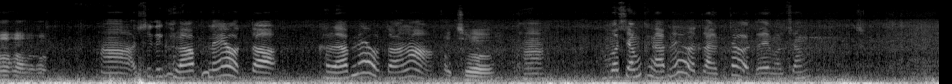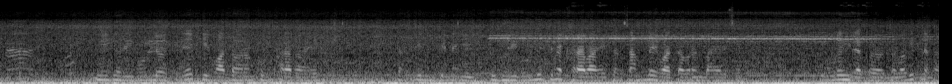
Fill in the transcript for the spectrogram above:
हाँ हाँ हाँ। हाँ इसलिए खराब नहीं होता। खराब नहीं होता ना? अच्छा। हाँ मौसम खराब नहीं होता अच्छा होता है मौसम। हाँ। मी घरी बोलले होते की वातावरण खूप खराब आहे तर ती म्हणते नाही तू घरी बोलली होती ना खराब आहे तर चांगलं आहे वातावरण बाहेरचं. एवढं हिला कळतं. बघितलं का?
